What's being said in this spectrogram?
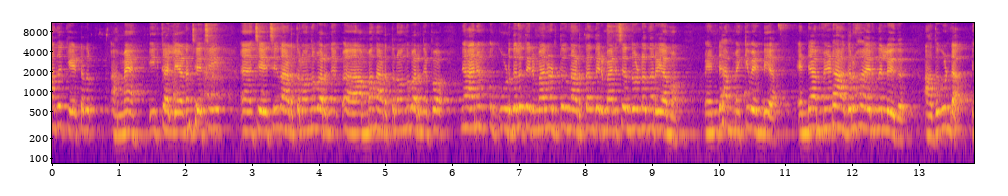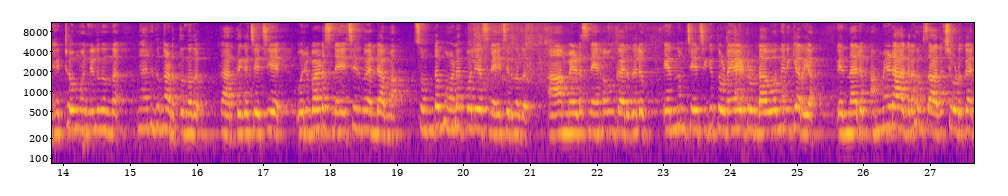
അത് കേട്ടതും. അമ്മേ ഈ കല്യാണം ചേച്ചി ചേച്ചി നടത്തണമെന്ന് പറഞ്ഞ അമ്മ നടത്തണമെന്ന് പറഞ്ഞപ്പോൾ ഞാനും കൂടുതൽ തീരുമാനം എടുത്ത് നടത്താൻ തീരുമാനിച്ചത് എന്തുകൊണ്ടെന്നറിയാമോ? എന്റെ അമ്മയ്ക്ക് വേണ്ടിയാ. എന്റെ അമ്മയുടെ ആഗ്രഹമായിരുന്നല്ലോ ഇത്. അതുകൊണ്ടാ ഏറ്റവും മുന്നിൽ നിന്ന് ഞാനിത് നടത്തുന്നത്. കാർത്തിക ചേച്ചിയെ ഒരുപാട് സ്നേഹിച്ചിരുന്നു എന്റെ അമ്മ. സ്വന്തം മോളെ പോലെയാണ് സ്നേഹിച്ചിരുന്നത്. ആ അമ്മയുടെ സ്നേഹവും കരുതലും എന്നും ചേച്ചിക്ക് തുണയായിട്ടുണ്ടാവുമെന്ന് എനിക്കറിയാം. എന്നാലും അമ്മയുടെ ആഗ്രഹം സാധിച്ചു കൊടുക്കാൻ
